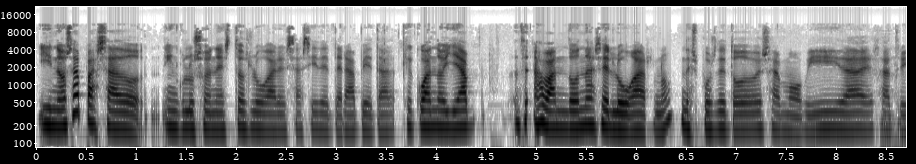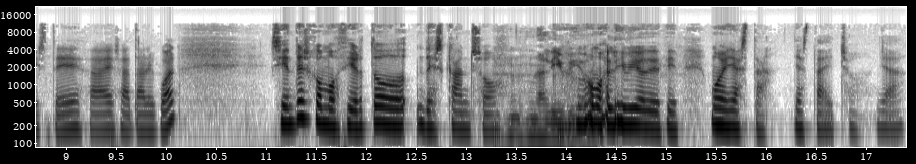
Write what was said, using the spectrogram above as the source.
y nos ha pasado, incluso en estos lugares así de terapia y tal, que cuando ya abandonas el lugar, ¿no? Después de toda esa movida, esa tristeza, esa tal y cual, sientes como cierto descanso. Un alivio. Como alivio de decir, bueno, ya está, ya está hecho, ya.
